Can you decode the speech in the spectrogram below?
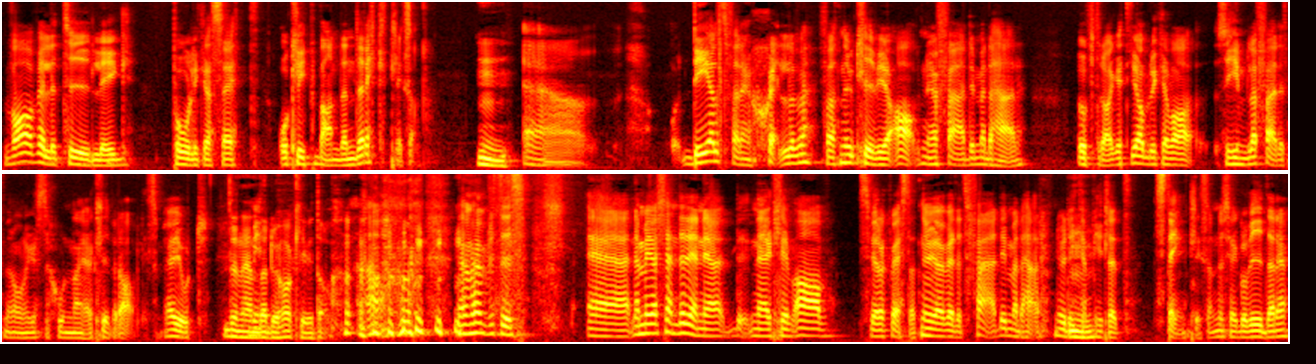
var väldigt tydlig på olika sätt och klipp banden direkt liksom. Mm. Och dels för en själv, för att nu kliver jag av, nu är jag färdig med det här uppdraget. Jag brukar vara så himla färdig med organisationen när jag kliver av. Liksom. Jag har gjort Den enda Min- du har klivit av. Ja, nej men precis. Eh, nej men jag kände det när jag, när jag klev av Sverok Väst, att nu är jag väldigt färdig med det här. Nu är det kapitlet stängt liksom, nu ska jag gå vidare.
